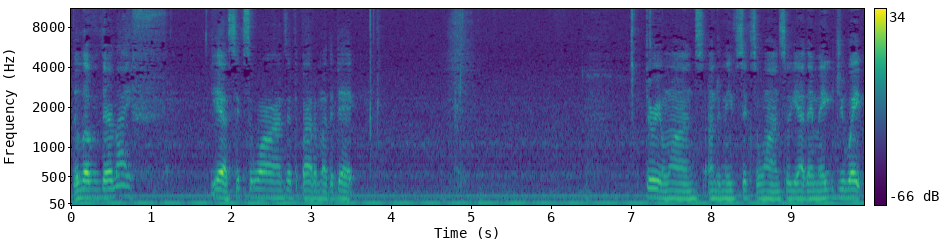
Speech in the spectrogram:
the love of their life. Yeah, Six of Wands at the bottom of the deck. Three of Wands underneath Six of Wands. So yeah, they made you wait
